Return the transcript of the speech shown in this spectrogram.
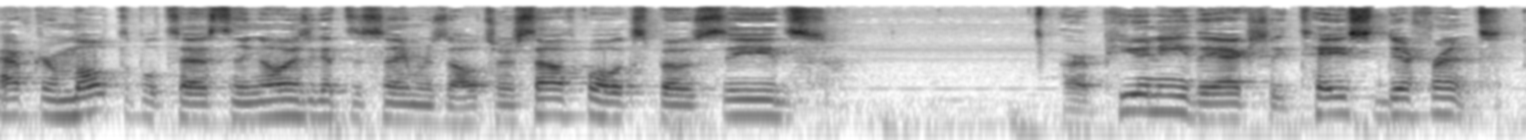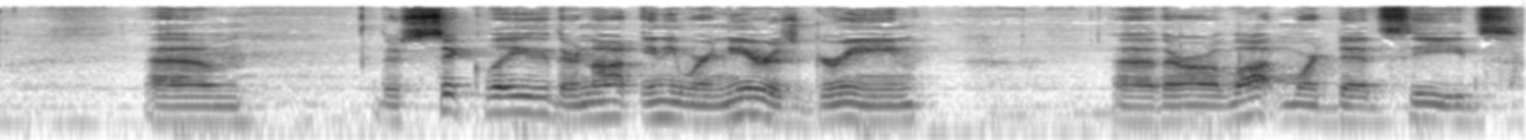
after multiple testing, always get the same results. Our South Pole exposed seeds are puny. They actually taste different. Um, they're sickly. They're not anywhere near as green. Uh, there are a lot more dead seeds.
